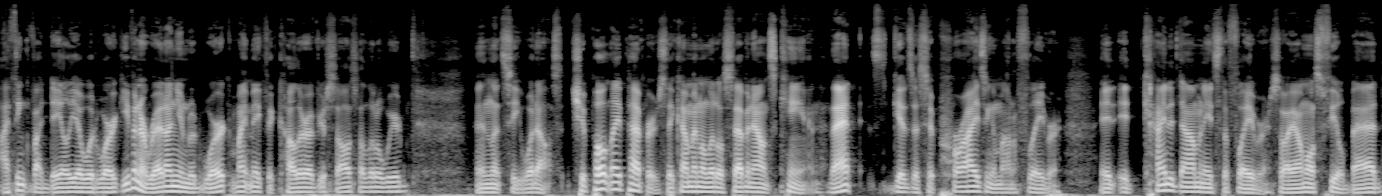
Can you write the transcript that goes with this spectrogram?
I think Vidalia would work. Even a red onion would work. Might make the color of your sauce a little weird. And let's see what else. Chipotle peppers. They come in a little seven ounce can. That gives a surprising amount of flavor. It, it kind of dominates the flavor. So I almost feel bad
